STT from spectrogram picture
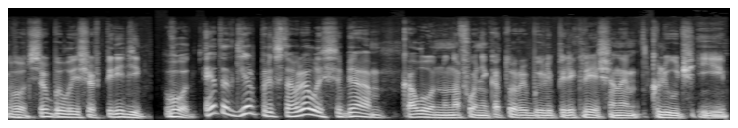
Вот, все было еще впереди. Вот. Этот герб представлял из себя колонну, на фоне которой были перекрещены ключ и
